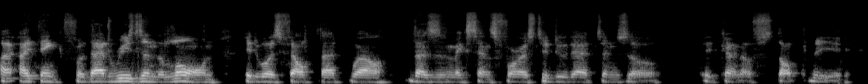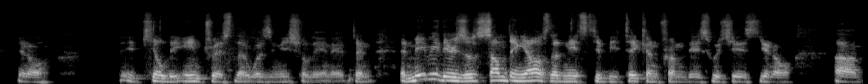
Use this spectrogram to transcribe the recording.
I, I think for that reason alone, it was felt that well doesn't make sense for us to do that, and so it kind of stopped the you know it killed the interest that was initially in it. And and maybe there's a, something else that needs to be taken from this which is you know um,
